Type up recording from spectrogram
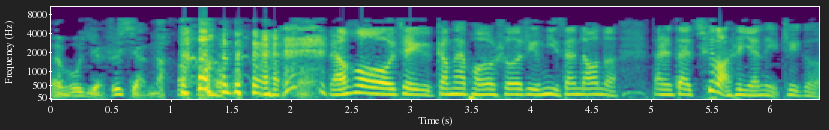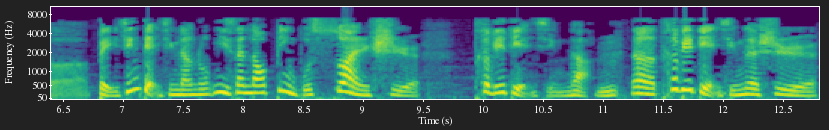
哎，不也是咸的？对，然后这个刚才朋友说的这个蜜三刀呢，但是在崔老师眼里，这个北京点心当中，蜜三刀并不算是。特别典型的，嗯，那特别典型的是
